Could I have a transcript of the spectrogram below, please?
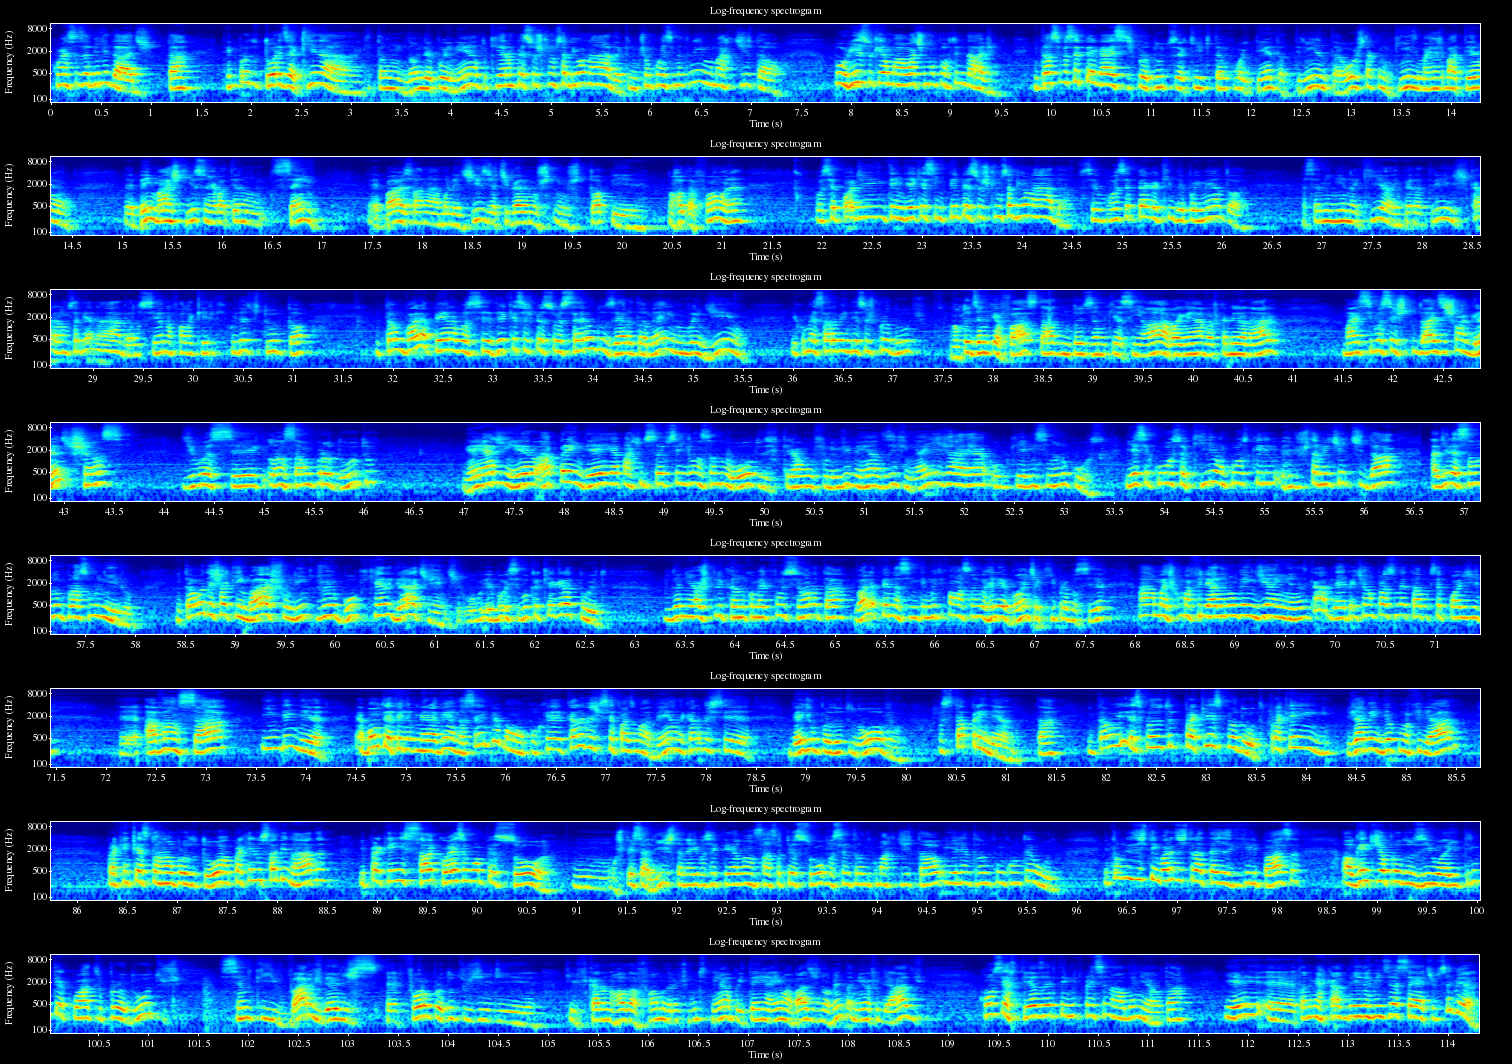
com essas habilidades, tá? Tem produtores aqui na, que estão dando depoimento que eram pessoas que não sabiam nada, que não tinham conhecimento nenhum marketing digital. Por isso que é uma ótima oportunidade. Então se você pegar esses produtos aqui que estão com 80, 30, hoje está com 15, mas já bateram é, bem mais que isso, já bateram 100, é, base lá na Monetize, já tiveram nos, nos top, na Roda Fama, né? Você pode entender que assim, tem pessoas que não sabiam nada. Você, você pega aqui o depoimento, ó, essa menina aqui, ó, a Imperatriz, cara, ela não sabia nada. A Luciana fala que ele que cuida de tudo e tal. Então vale a pena você ver que essas pessoas saíram do zero também, não vendiam, e começaram a vender seus produtos. Não estou dizendo que é fácil, tá? Não estou dizendo que assim, ah, vai ganhar, vai ficar milionário, mas se você estudar, existe uma grande chance de você lançar um produto, ganhar dinheiro, aprender e a partir disso você ir lançando outros, criar um funil de vendas, enfim, aí já é o que ele ensina no curso. E esse curso aqui é um curso que ele justamente te dá a direção de um próximo nível. Então eu vou deixar aqui embaixo o link de um e-book que é grátis, gente. Esse e-book aqui é gratuito. Do Daniel explicando como é que funciona, tá? Vale a pena sim, tem muita informação relevante aqui para você. Ah, mas como afiliado eu não vendi ainda. Cara, de repente é uma próxima etapa que você pode é, avançar e entender. É bom ter feito a primeira venda? Sempre é bom, porque cada vez que você faz uma venda, cada vez que você vende um produto novo, você está aprendendo, tá? Então, esse produto, para que esse produto? Para quem já vendeu como afiliado, para quem quer se tornar um produtor, para quem não sabe nada e para quem sabe, conhece alguma pessoa, um especialista, né, e você quer lançar essa pessoa, você entrando com marketing digital e ele entrando com conteúdo. Então existem várias estratégias que ele passa. Alguém que já produziu aí 34 produtos, sendo que vários deles é, foram produtos de, de, que ficaram no Hall da Fama durante muito tempo e tem aí uma base de 90 mil afiliados, com certeza ele tem muito para ensinar, o Daniel, tá? E ele está é, tá no mercado desde 2017. Você vê,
